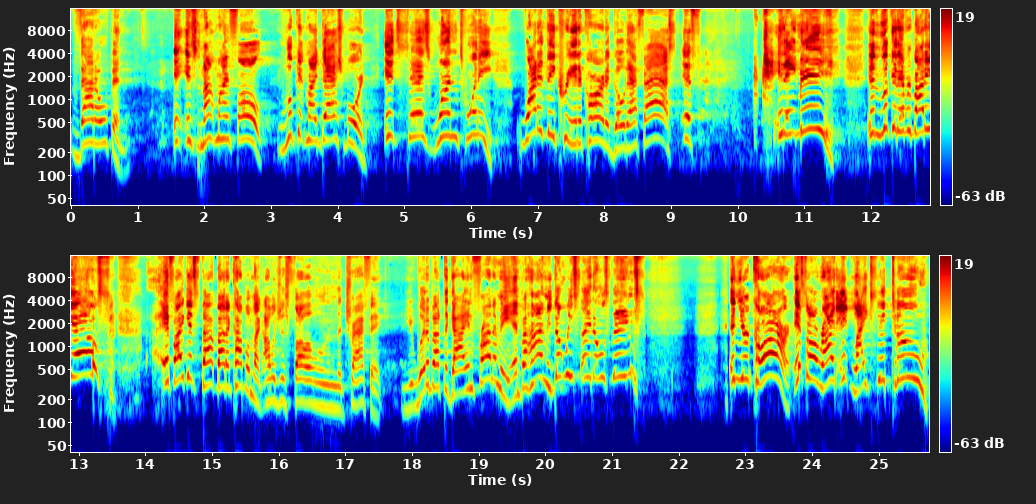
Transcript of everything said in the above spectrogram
that open? It's not my fault. Look at my dashboard. It says 120. Why did they create a car to go that fast if it ain't me? And look at everybody else. If I get stopped by the cop, I'm like, I was just following the traffic. What about the guy in front of me and behind me? Don't we say those things? In your car, it's all right, it likes it too.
